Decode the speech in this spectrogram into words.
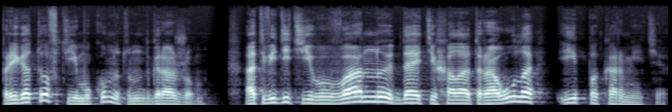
приготовьте ему комнату над гаражом. Отведите его в ванную, дайте халат Раула и покормите».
